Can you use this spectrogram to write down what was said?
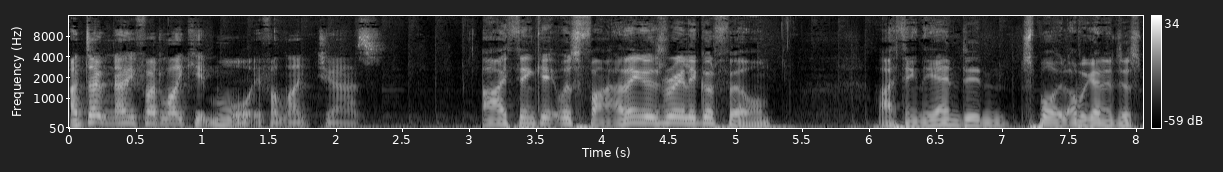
I don't know if I'd like it more if I like jazz. I think it was fine. I think it was a really good film. I think the ending. Spoil. Are we going to just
